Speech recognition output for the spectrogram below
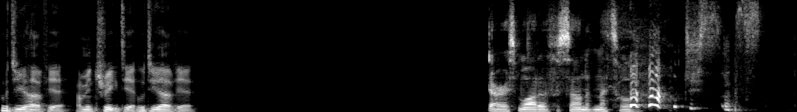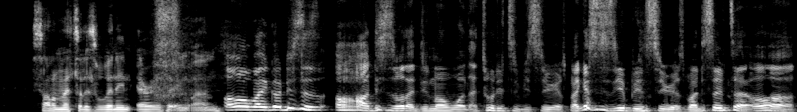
Who do you have here? I'm intrigued here. Who do you have here? Darius Marder for Sound of Metal. Jesus. Sound of Metal is winning everything, man. Oh my god, this is oh, this is what I did not want. I told you to be serious, but I guess this is you being serious. But at the same time, oh,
